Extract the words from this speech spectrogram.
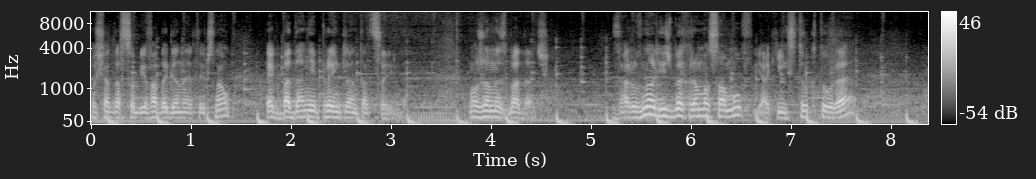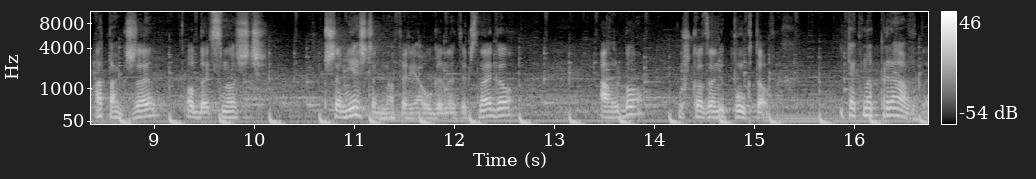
posiada w sobie wadę genetyczną, jak badanie preimplantacyjne. Możemy zbadać zarówno liczbę chromosomów, jak i ich strukturę, a także obecność przemieszczeń materiału genetycznego albo uszkodzeń punktowych. I tak naprawdę,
